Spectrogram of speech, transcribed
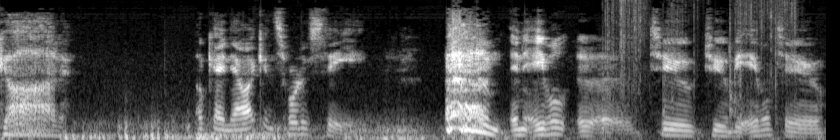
God. Okay, now I can sort of see. and able uh, to to be able to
